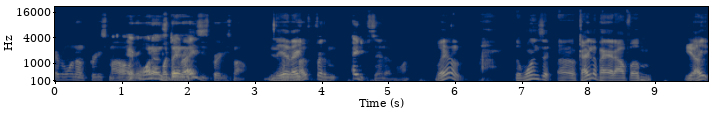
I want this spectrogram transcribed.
everyone on pretty small? Every one of them's what they raise is pretty small. Yeah, I mean, they most, for the eighty percent of them are. well, the ones that uh, Caleb had off of them, yeah, they,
